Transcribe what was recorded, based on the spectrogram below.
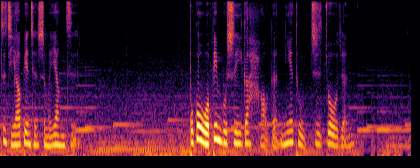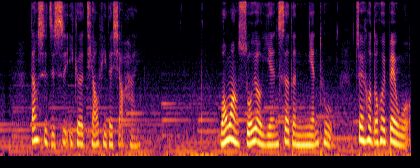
自己要变成什么样子。不过我并不是一个好的捏土制作人，当时只是一个调皮的小孩。往往所有颜色的粘土，最后都会被我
